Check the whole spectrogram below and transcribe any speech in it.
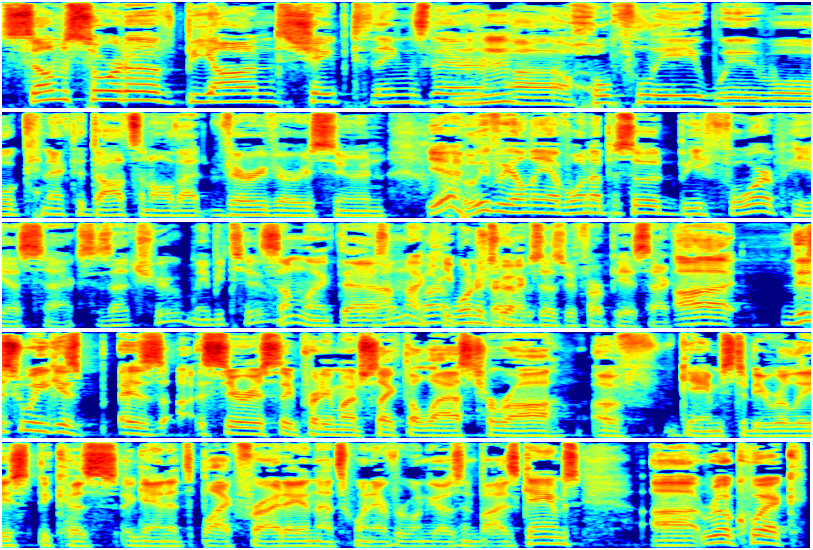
some sort of beyond shaped things there. Mm-hmm. Uh, hopefully, we will connect the dots and all that very, very soon. Yeah. I believe we only have one episode before PSX. Is that true? Maybe two? Something like that. Yeah, I'm not one, keeping one or two track. episodes before PSX. Uh, this week is is seriously pretty much like the last hurrah of games to be released because again it's Black Friday and that's when everyone goes and buys games. Uh, real quick,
